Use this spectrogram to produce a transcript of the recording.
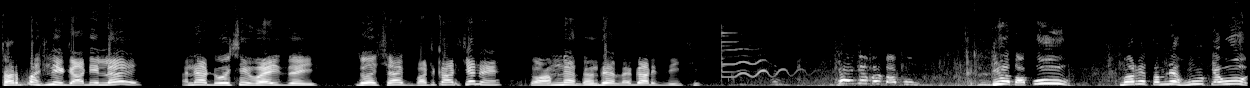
સરપંચની ગાડી લઈ અને ડોસી વહી જઈ. જો સાહેબ ભટકાડશે ને તો અમને ધંધે લગાડી દી છે બાપુ? બાપુ? મારે તમને હું કેવું?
